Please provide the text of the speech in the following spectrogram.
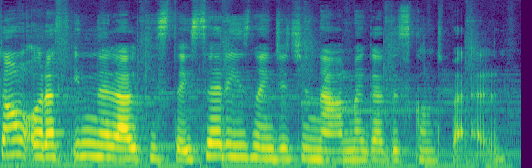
Tą oraz inne lalki z tej serii znajdziecie na megadyskont.pl.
